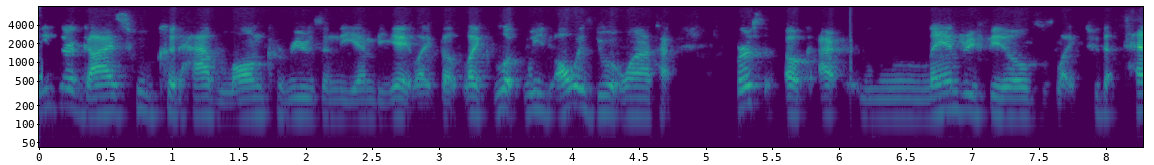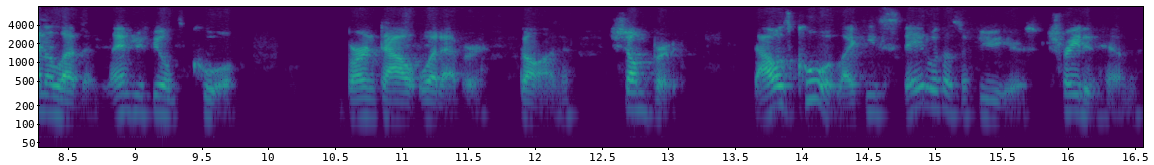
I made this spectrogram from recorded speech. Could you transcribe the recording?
these are guys who could have long careers in the NBA. Like the like look, we always do it one at a time. First, oh, I, Landry Fields was like 2010, 11. Landry Fields, cool. Burnt out, whatever, gone. Shumpert, that was cool. Like he stayed with us a few years. Traded him.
